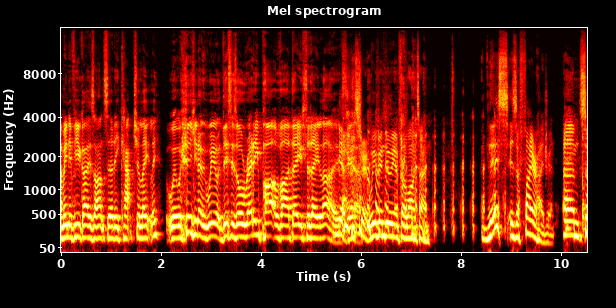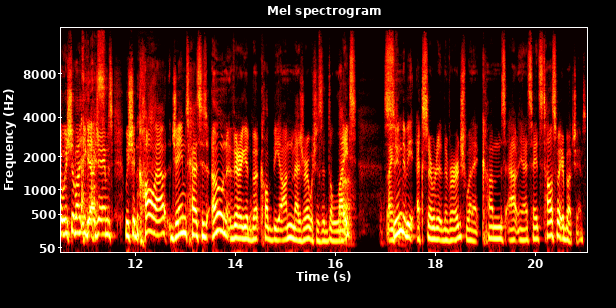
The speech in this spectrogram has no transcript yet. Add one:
I mean, have you guys answered any CAPTCHA lately? We, we, you know, we, this is already part of our day to day lives. Yeah, yeah, that's true. We've been doing it for a long time. this is a fire hydrant. Um, so we should let you go, yes. James. We should call out. James has his own very good book called Beyond Measure, which is a delight. Oh, soon you. to be excerpted in The Verge when it comes out in the United States. Tell us about your book, James.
